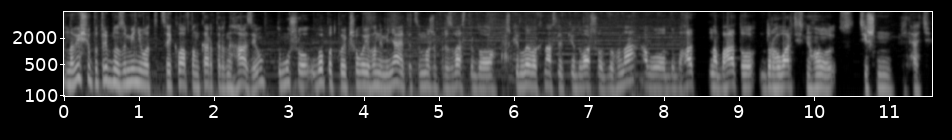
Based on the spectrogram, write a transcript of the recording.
Навіщо потрібно замінювати цей клапан картерних газів? Тому що у випадку, якщо ви його не міняєте, це може призвести до шкідливих наслідків до вашого двигуна або до багато, набагато дороговартісного блядь.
